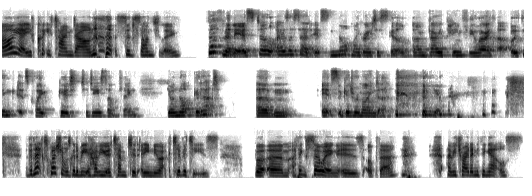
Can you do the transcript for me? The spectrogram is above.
Oh yeah, you've cut your time down substantially. Definitely. It's still, as I said, it's not my greatest skill, and I'm very painfully aware of that. But I think it's quite good to do something you're not good at. Um, it's a good reminder. yeah. The next question was going to be Have you attempted any new activities? But um, I think sewing is up there. Have you tried anything else?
